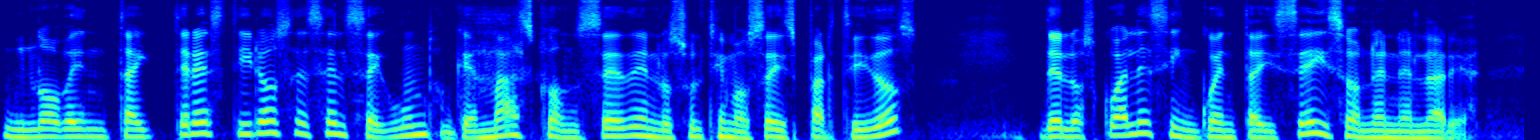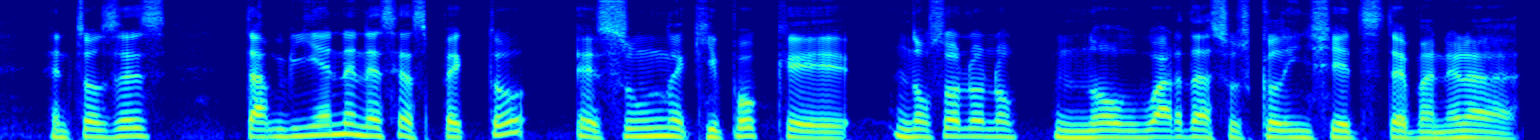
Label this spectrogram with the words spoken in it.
93 tiros es el segundo que más concede en los últimos seis partidos, de los cuales 56 son en el área. Entonces, también en ese aspecto es un equipo que no solo no, no guarda sus clean sheets de manera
